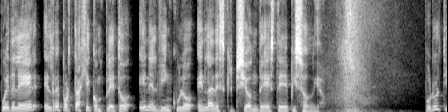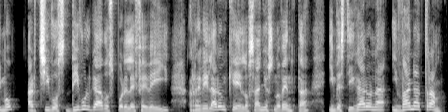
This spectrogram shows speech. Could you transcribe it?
Puede leer el reportaje completo en el vínculo en la descripción de este episodio. Por último, archivos divulgados por el FBI revelaron que en los años 90 investigaron a Ivana Trump,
